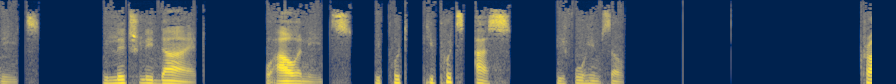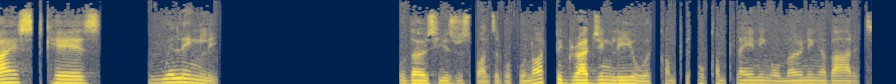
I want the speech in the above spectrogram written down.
needs. He literally died for our needs. He, put, he puts us before himself. Christ cares willingly for those he is responsible for, not begrudgingly or, compl- or complaining or moaning about it.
